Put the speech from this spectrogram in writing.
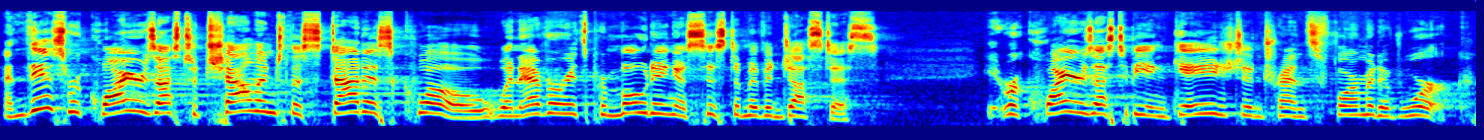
And this requires us to challenge the status quo whenever it's promoting a system of injustice. It requires us to be engaged in transformative work,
